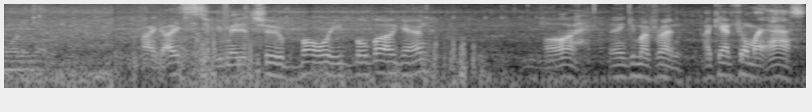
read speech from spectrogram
morning. All right, guys, we made it to Bali Boba again. Oh, thank you, my friend. I can't feel my ass.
